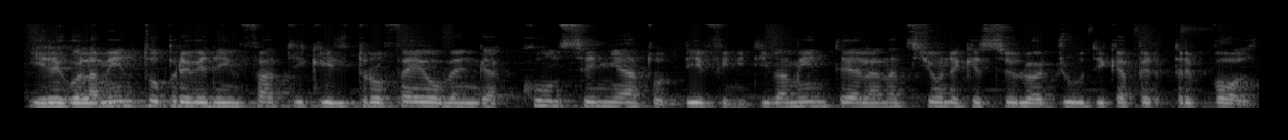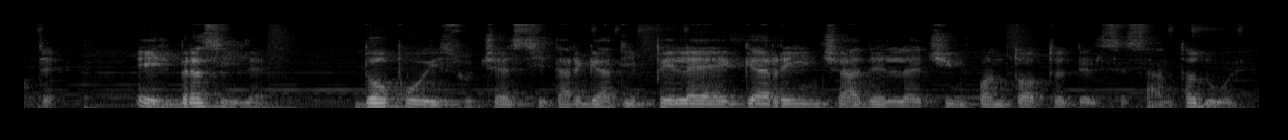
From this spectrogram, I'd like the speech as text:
Il regolamento prevede infatti che il trofeo venga consegnato definitivamente alla nazione che se lo aggiudica per tre volte e il Brasile, dopo i successi targati Pelé e Garrincia del 58 e del 62,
